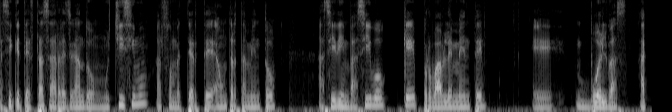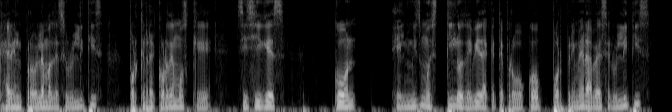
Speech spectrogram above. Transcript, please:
Así que te estás arriesgando muchísimo al someterte a un tratamiento así de invasivo que probablemente eh, vuelvas a caer en problemas de celulitis, porque recordemos que si sigues con el mismo estilo de vida que te provocó por primera vez celulitis,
